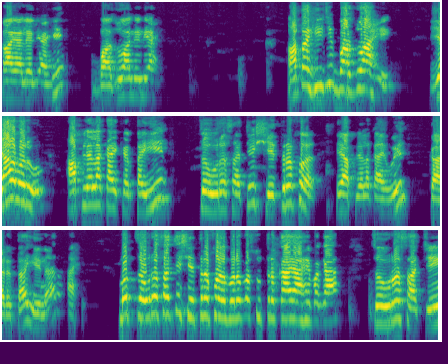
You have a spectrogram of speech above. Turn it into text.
काय आलेली आहे? बाजू आलेली आहे. आता ही जी बाजू आहे यावरून आपल्याला काय करता येईल? चौरसाचे क्षेत्रफळ हे आपल्याला काय होईल? काढता येणार आहे. मग चौरसाचे क्षेत्रफळ बरोबर सूत्र काय आहे बघा? चौरसाचे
